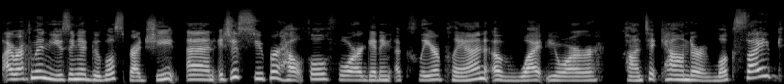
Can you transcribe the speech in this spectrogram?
I recommend using a Google spreadsheet and it's just super helpful for getting a clear plan of what your content calendar looks like,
